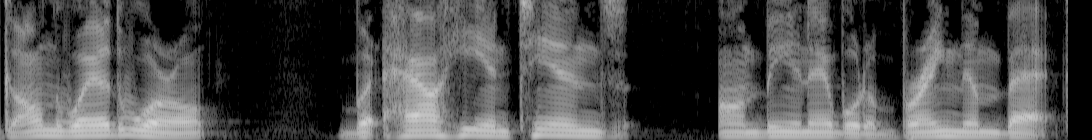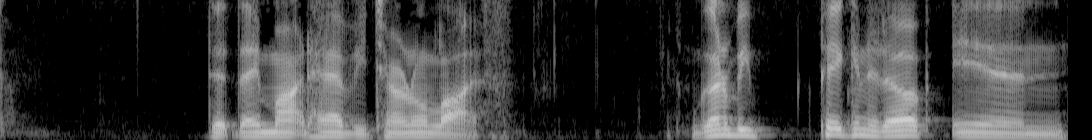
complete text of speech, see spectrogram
gone the way of the world, but how he intends on being able to bring them back that they might have eternal life. We're going to be picking it up in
